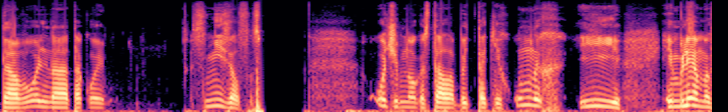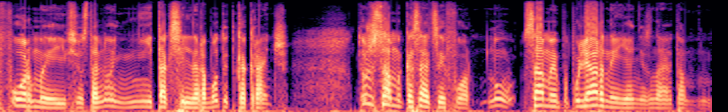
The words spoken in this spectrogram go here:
довольно такой снизился. Очень много стало быть таких умных, и эмблемы, формы и все остальное не так сильно работают, как раньше. То же самое касается и форм. Ну, самые популярные, я не знаю, там...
